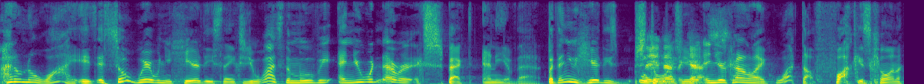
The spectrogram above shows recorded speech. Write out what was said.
I don't know why. It's, it's so weird when you hear these things 'cause you watch the movie and you would never expect any of that. But then you hear these stories and you're, and you're kind of like, what the fuck is going on?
